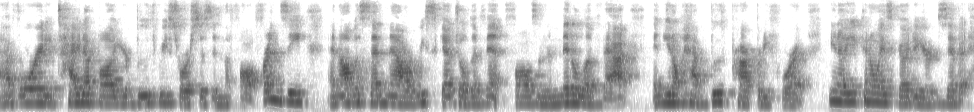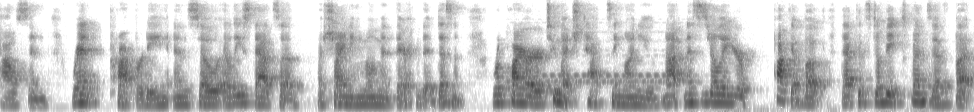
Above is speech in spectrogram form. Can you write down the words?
have already tied up all your booth resources in the fall frenzy, and all of a sudden now a rescheduled event falls in the middle of that, and you don't have booth property for it, you know, you can always go to your exhibit house and rent property. And so at least that's a, a shining moment there that doesn't require too much taxing on you. Not necessarily your pocketbook, that could still be expensive. But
